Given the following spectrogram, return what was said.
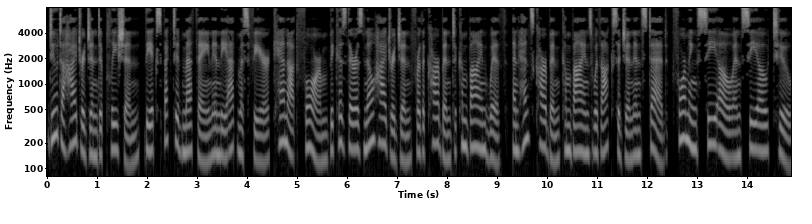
Due to hydrogen depletion, the expected methane in the atmosphere cannot form because there is no hydrogen for the carbon to combine with, and hence carbon combines with oxygen instead, forming CO and CO2.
